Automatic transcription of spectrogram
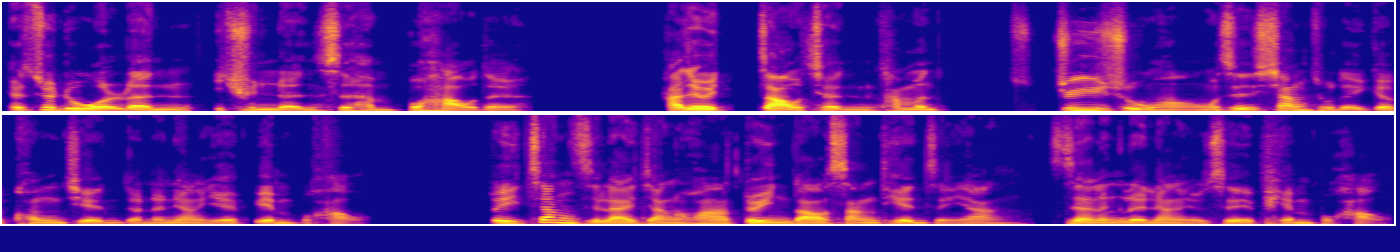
可是如果人一群人是很不好的，它就会造成他们居住哈或是相处的一个空间的能量也会变不好。所以这样子来讲的话，对应到上天怎样，自然那个能量有些偏不好。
